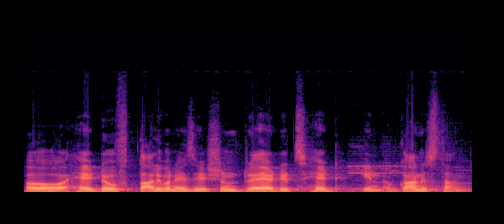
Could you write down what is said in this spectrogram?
uh, head of Talibanization reared its head in Afghanistan,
